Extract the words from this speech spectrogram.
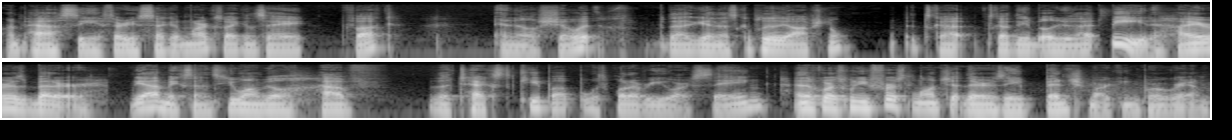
I'm past the 30 second mark, so I can say fuck and it'll show it. But that, again, that's completely optional. It's got it's got the ability to do that. Speed, higher is better. Yeah, that makes sense. You want to be able to have the text keep up with whatever you are saying. And of course, when you first launch it, there is a benchmarking program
